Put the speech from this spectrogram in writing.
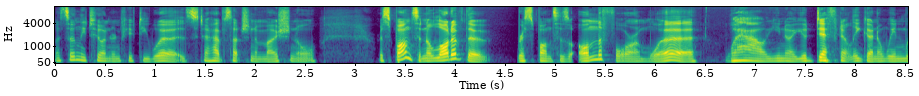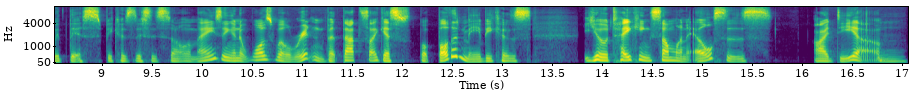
it's only 250 words to have such an emotional response and a lot of the responses on the forum were wow you know you're definitely going to win with this because this is so amazing and it was well written but that's i guess what bothered me because you're taking someone else's idea mm.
